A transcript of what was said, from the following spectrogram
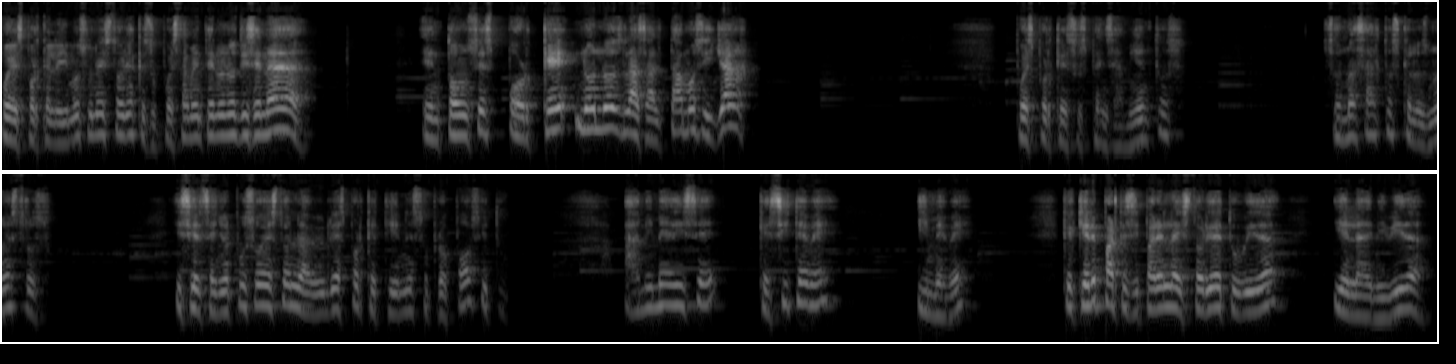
Pues porque leímos una historia que supuestamente no nos dice nada. Entonces, ¿por qué no nos la saltamos y ya? Pues porque sus pensamientos son más altos que los nuestros. Y si el Señor puso esto en la Biblia es porque tiene su propósito. A mí me dice que sí te ve y me ve que quiere participar en la historia de tu vida y en la de mi vida.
